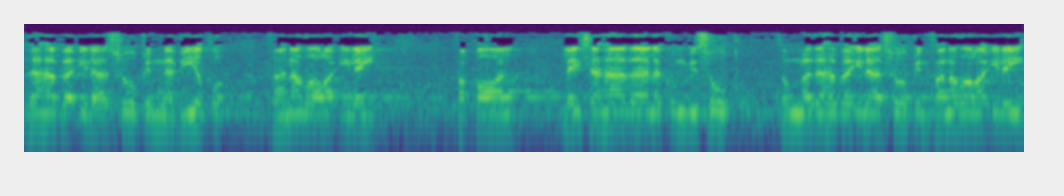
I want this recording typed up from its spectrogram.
ذهب إلى سوق النبيط فنظر إليه فقال ليس هذا لكم بسوق ثم ذهب إلى سوق فنظر إليه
